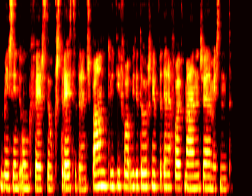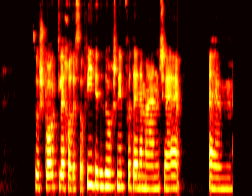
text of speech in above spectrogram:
wir sind ungefähr so gestresst oder entspannt wie, die, wie der Durchschnitt von diesen fünf Menschen. Wir sind so sportlich oder so fit wie der Durchschnitt von diesen Menschen. Ähm,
